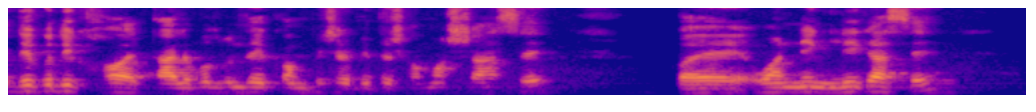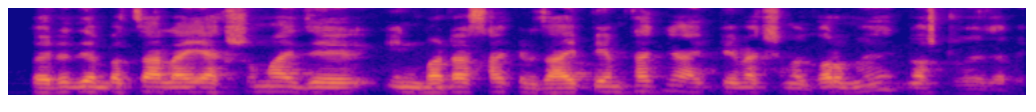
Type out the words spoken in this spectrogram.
এদিক ওদিক হয়, তাহলে বলবেন যে এই কম্প্রেসার ভিতরে সমস্যা আছে ওয়ার্নিং লিক আছে। তো এটা যদি আমরা চালাই এক সময় যে ইনভার্টার সার্কিট যে আইপিএম থাকে আইপিএম এক সময় গরম হয়ে, নষ্ট হয়ে যাবে।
